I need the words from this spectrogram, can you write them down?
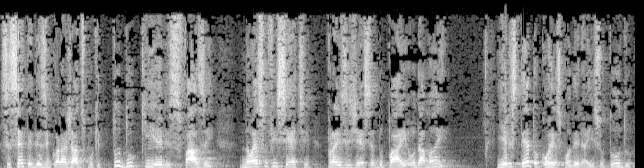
se sentem desencorajados porque tudo que eles fazem não é suficiente para a exigência do pai ou da mãe. E eles tentam corresponder a isso tudo,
